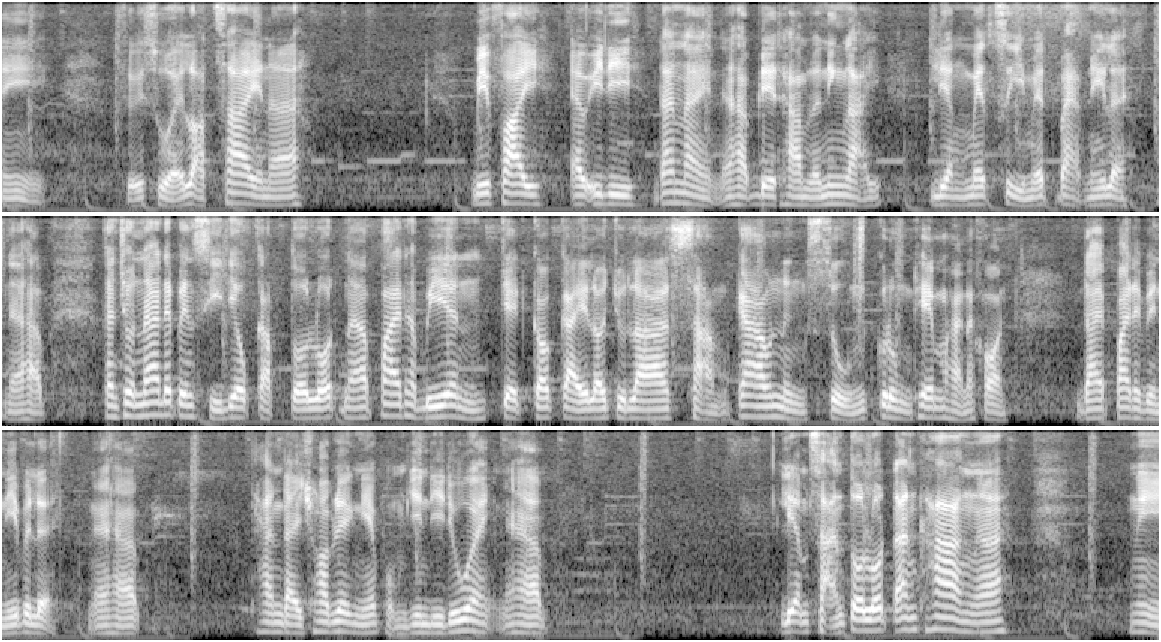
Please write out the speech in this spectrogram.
นี่สวยๆหลอดไส้นะ มีไฟ LED ด้านในนะครับ daytime running light เรียงเม็ด4 เม็ดแบบนี้เลยนะครับกันชนหน้าได้เป็นสีเดียวกับตัวรถนะ ป้ายทะเบียน 7กไก่รอจุฬา3910 กรุงเทพมหานคร ได้ป้ายทะเบียนนี้ไปเลยนะครับ ท่านใดชอบเลขนี้ผมยินดีด้วยนะครับ เหลี่ยมสารตัวรถด้านข้างนะ นี่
